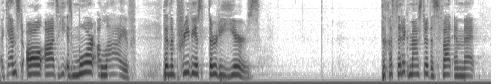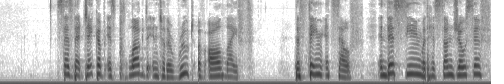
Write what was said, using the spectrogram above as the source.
against all odds, he is more alive than the previous 30 years. The Hasidic master, the Sfat Emet, says that Jacob is plugged into the root of all life, the thing itself. In this scene with his son Joseph,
